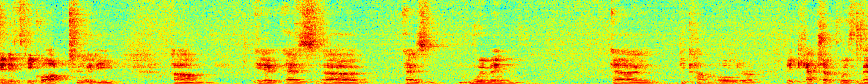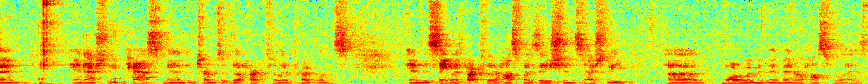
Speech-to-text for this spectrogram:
And it's equal opportunity um, it, as, uh, as women uh, become older, they catch up with men and actually pass men in terms of the heart failure prevalence. And the same with heart failure hospitalizations, actually uh, more women than men are hospitalized.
